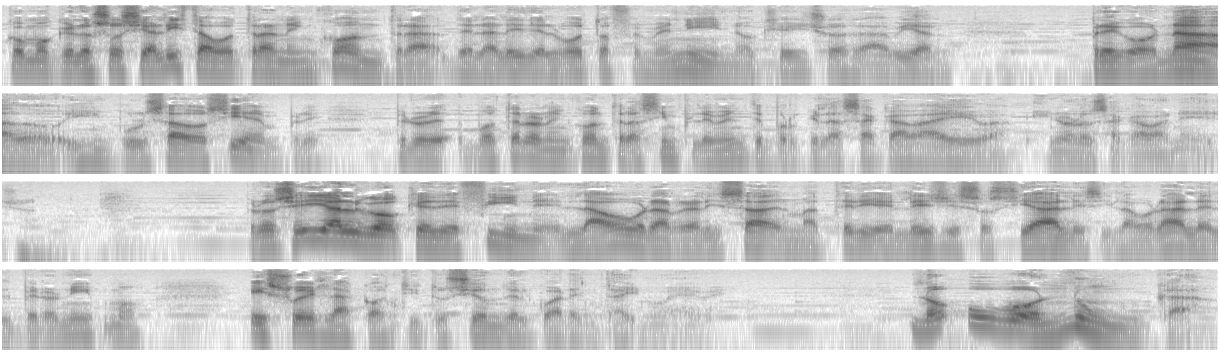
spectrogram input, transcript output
como que los socialistas votaran en contra de la ley del voto femenino, que ellos habían pregonado e impulsado siempre, pero votaron en contra simplemente porque la sacaba Eva y no lo sacaban ellos. Pero si hay algo que define la obra realizada en materia de leyes sociales y laborales del peronismo, eso es la constitución del 49. No hubo nunca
